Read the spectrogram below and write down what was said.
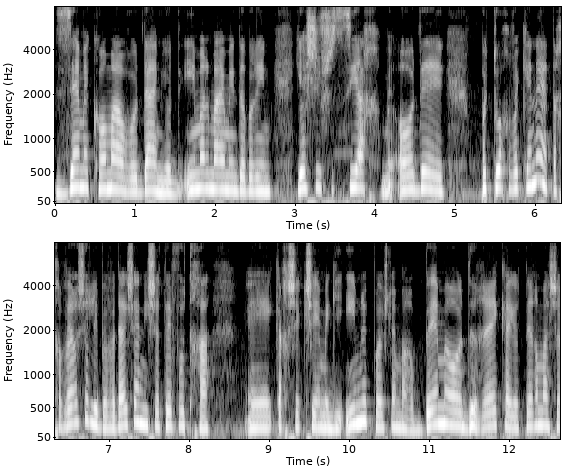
זה מקום העבודה, הם יודעים על מה הם מדברים. יש שיח מאוד uh, פתוח וכנה, אתה חבר שלי, בוודאי שאני אשתף אותך. אה, כך שכשהם מגיעים לפה יש להם הרבה מאוד רקע, יותר מאשר,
